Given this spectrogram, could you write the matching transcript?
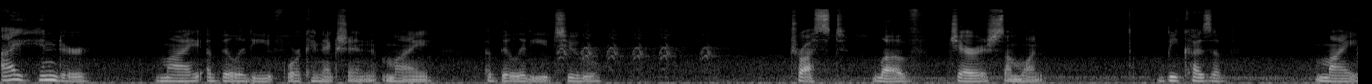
I hinder my ability for connection, my ability to trust, love, cherish someone because of my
